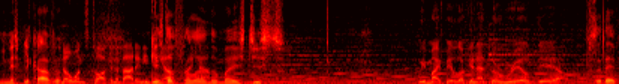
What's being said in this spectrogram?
inexplicável. No one's talking about Ninguém anything está falando mais disso. We might be looking at the real deal. Você deve.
